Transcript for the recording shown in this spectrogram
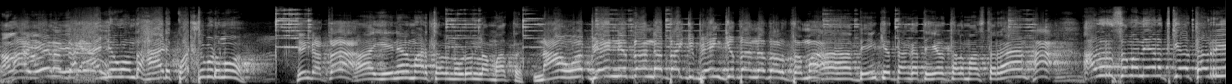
ಕ್ಯಾಲಿ ಒಂದು ಹಾಡಿ ಕೊಟ್ಟು ಬಿಡುನು. ಹಿಂಗತ್ತ? ಆ ಏನೇನ್ ಮಾಡ್ತಾಳ ನೋಡುನ್ಲ ಮತ್ತ ನಾವು ಬೆನ್ನಿದ್ದಂಗತ್ತ ಆಕಿ ಬೆಂಕಿ ಇದ್ದಂಗದಾಳ ತಮ್ಮ. ಆ ಬೆಂಕಿ ಅಂತ ಹೇಳ್ತಾಳ ಮಾಸ್ತರ. ಹಾ. ಅದ್ರ ಸಂಬಂಧ ಏನಂತ ಕೇಳ್ತಾಳ್ರಿ?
